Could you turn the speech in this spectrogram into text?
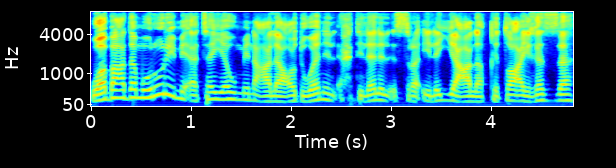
وبعد مرور 200 يوم على عدوان الاحتلال الإسرائيلي على قطاع غزة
